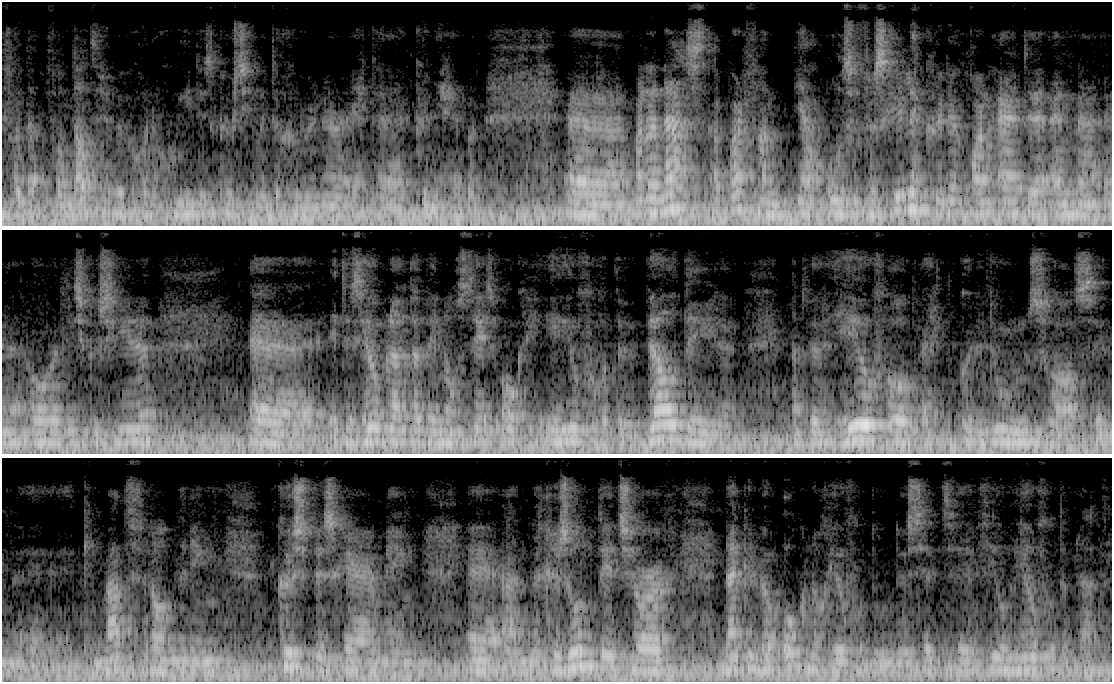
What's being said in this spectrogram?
van, van, dat hebben we gewoon een goede discussie met de gouverneur echt kunnen hebben. Maar daarnaast, apart van ja, onze verschillen, kunnen gewoon uiten en, en over discussiëren. het is heel belangrijk dat we nog steeds ook heel veel wat we wel delen dat we heel veel echt kunnen doen, zoals in klimaatverandering, kustbescherming, aan de gezondheidszorg. Daar kunnen we ook nog heel veel doen. Dus het viel heel veel te praten.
